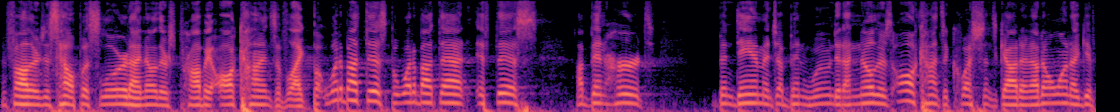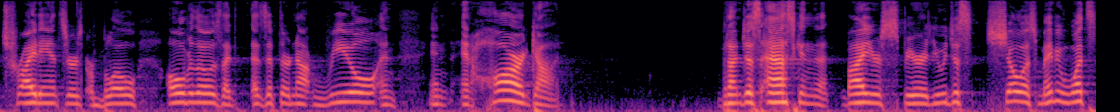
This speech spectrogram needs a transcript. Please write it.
And Father, just help us, Lord. I know there's probably all kinds of like, but what about this? But what about that? If this, I've been hurt, been damaged, I've been wounded. I know there's all kinds of questions, God, and I don't want to give trite answers or blow over those like, as if they're not real and, and, and hard, God. But I'm just asking that by your Spirit, you would just show us maybe what's,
